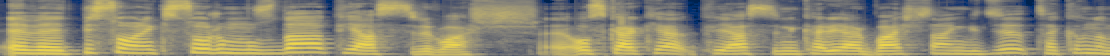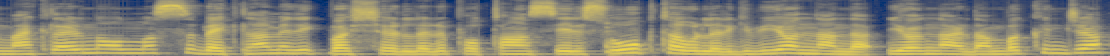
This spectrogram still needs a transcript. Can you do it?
Evet bir sonraki sorumuzda Piastri var. Ee, Oscar Pi- Piastri'nin kariyer başlangıcı takımın McLaren olması, beklenmedik başarıları, potansiyeli, soğuk tavırları gibi yönlerden bakınca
